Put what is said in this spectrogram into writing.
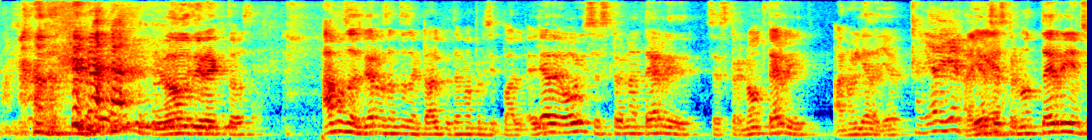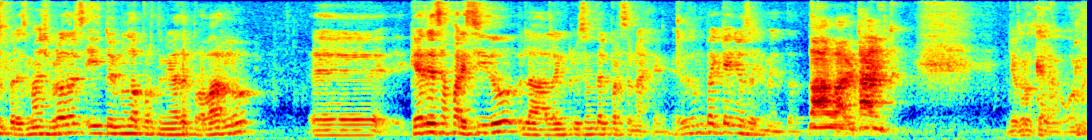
mamadas y vamos directos. Vamos a desviarnos antes de entrar al tema principal. El día de hoy se estrena Terry, se estrenó Terry, ah no, el día de ayer. Al día de ayer. Ayer se estrenó Terry en Super Smash Bros. y tuvimos la oportunidad de probarlo. Eh, ¿Qué les ha parecido la, la inclusión del personaje? Es un pequeño segmento. Power Tank. Yo creo que la gorra.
